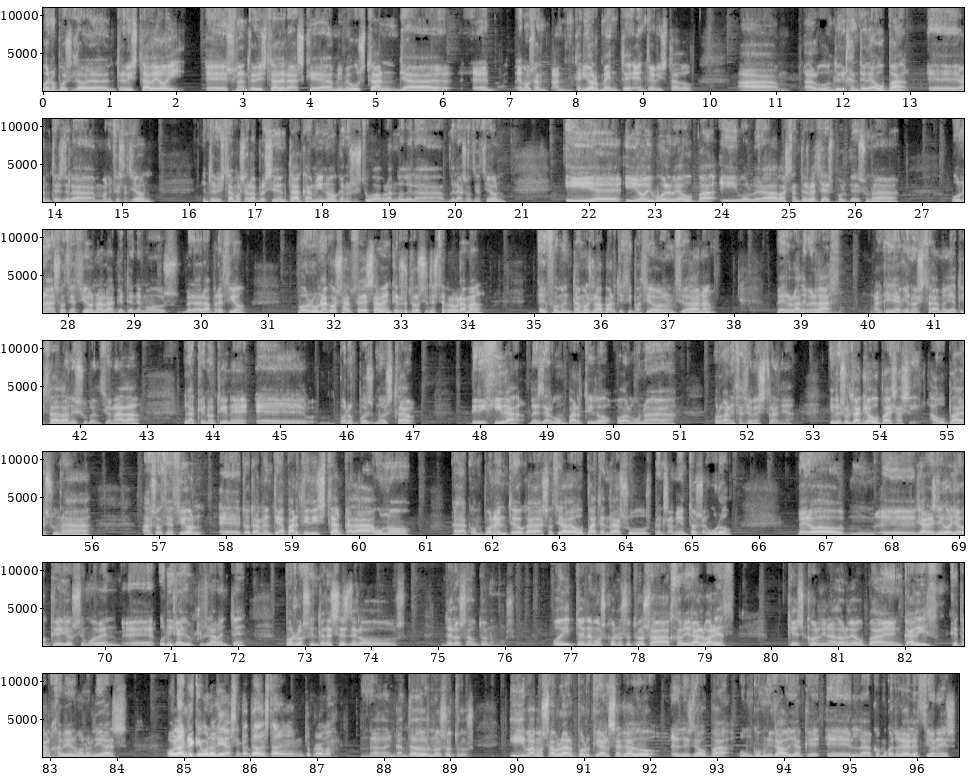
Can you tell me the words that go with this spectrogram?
Bueno, pues la entrevista de hoy eh, es una entrevista de las que a mí me gustan. Ya eh, hemos anteriormente entrevistado a, algún dirigente de AUPA eh, antes de la manifestación. Entrevistamos a la presidenta Camino, que nos estuvo hablando de la, de la asociación. Y, y, hoy vuelve a UPA y volverá bastantes veces porque es una, una asociación a la que tenemos verdadero aprecio por una cosa, ustedes saben que nosotros en este programa eh, fomentamos la participación ciudadana, pero la de verdad, aquella que no está mediatizada ni subvencionada, la que no tiene, eh, bueno, pues no está dirigida desde algún partido o alguna organización extraña. Y resulta que AUPA es así. AUPA es una asociación eh, totalmente apartidista, cada uno cada componente o cada asociado a UPA tendrá sus pensamientos, seguro, pero mm, eh, ya les digo yo que ellos se mueven eh, única y exclusivamente por los intereses de los, de los autónomos. Hoy tenemos con nosotros a Javier Álvarez, que es coordinador de AUPA en Cádiz. ¿Qué tal, Javier? Buenos días. Hola, Enrique. Buenos días. Encantado de estar en tu programa. Nada, encantados nosotros. Y vamos a hablar porque han sacado eh, desde AUPA un comunicado, ya que eh, la convocatoria de elecciones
